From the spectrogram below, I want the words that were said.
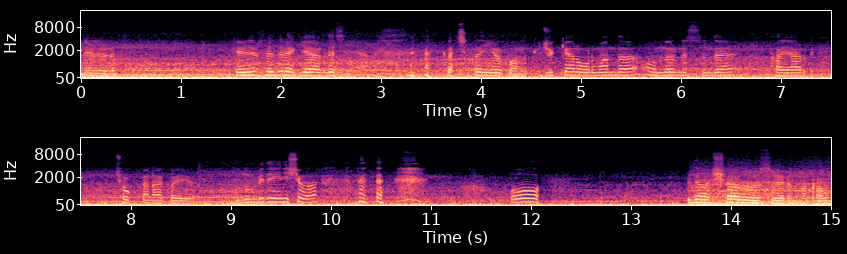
İğneleri. Gelirse direkt yerdesin yani. Kaçarın yok onun. Küçükken ormanda onların üstünde kayardık. Çok fena kayıyor. Bunun bir de inişi var. of. Bir de aşağı doğru sürelim bakalım.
